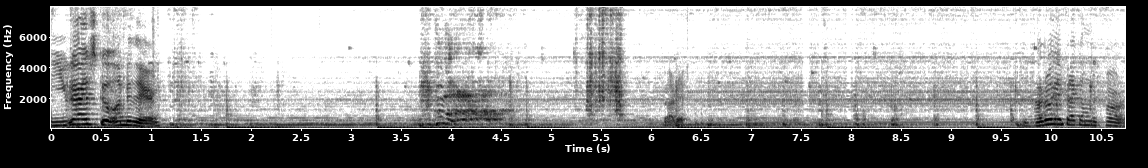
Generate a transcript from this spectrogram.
You guys go under there. Got it. How do I get back on the car?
